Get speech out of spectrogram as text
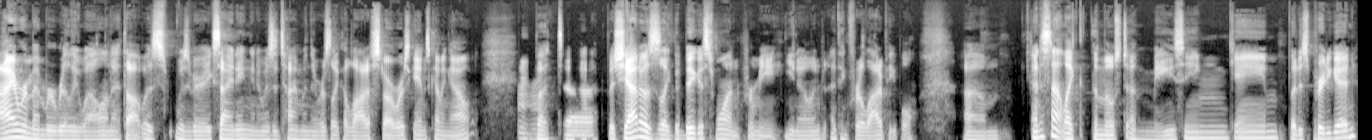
I remember really well and I thought was was very exciting and it was a time when there was like a lot of Star Wars games coming out Mhm. but uh but shadows is like the biggest one for me you know and i think for a lot of people um and it's not like the most amazing game but it's pretty good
